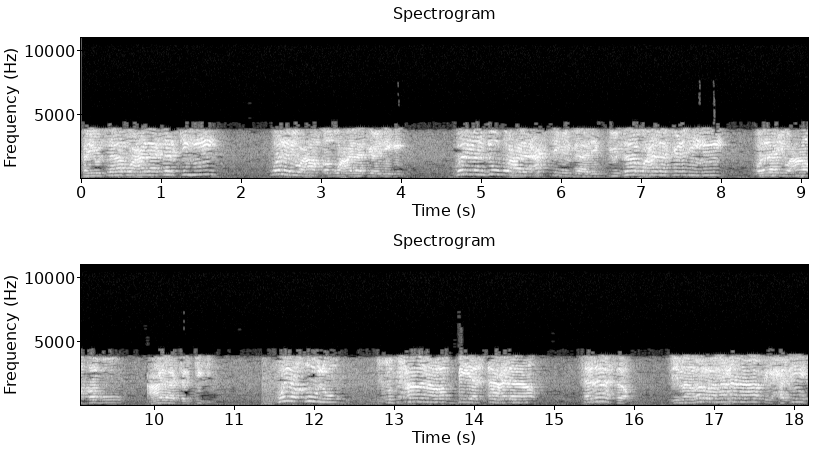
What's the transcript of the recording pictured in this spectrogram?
فيثاب على تركه ولا يعاقب على فعله. والمندوب على العكس من ذلك يثاب على فعله ولا يعاقب على تركه. ويقول سبحان ربي الأعلى ثلاثة لما مر معنا في الحديث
